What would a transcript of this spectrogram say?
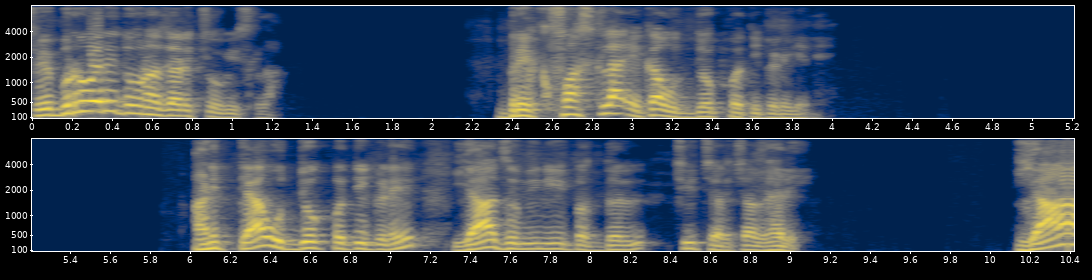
फेब्रुवारी दोन हजार चोवीसला ब्रेकफास्टला एका उद्योगपतीकडे गेले. आणि त्या उद्योगपतीकडे या जमिनीबद्दलची चर्चा झाली. या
